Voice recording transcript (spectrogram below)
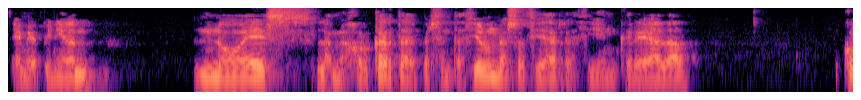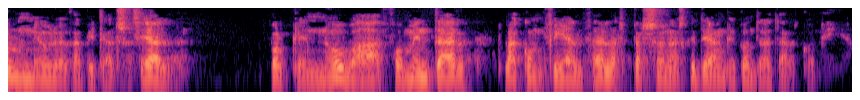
En mi opinión, no es la mejor carta de presentación una sociedad recién creada con un euro de capital social, porque no va a fomentar la confianza de las personas que tengan que contratar con ella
